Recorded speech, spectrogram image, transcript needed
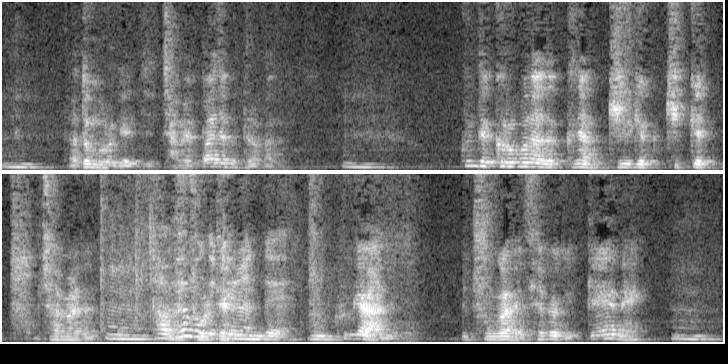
음. 나도 모르게 이제 잠에 빠져 들어가는 거. 음. 근데 그러고 나서 그냥 길게 깊게 푹 자면은 음. 다 회복이. 되는데 음. 그게 아니고 중간에 새벽에 깨네. 음.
